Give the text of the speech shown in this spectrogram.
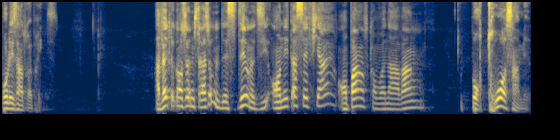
pour les entreprises. Avec le conseil d'administration, on a décidé, on a dit, on est assez fiers, on pense qu'on va en vendre pour 300 000.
